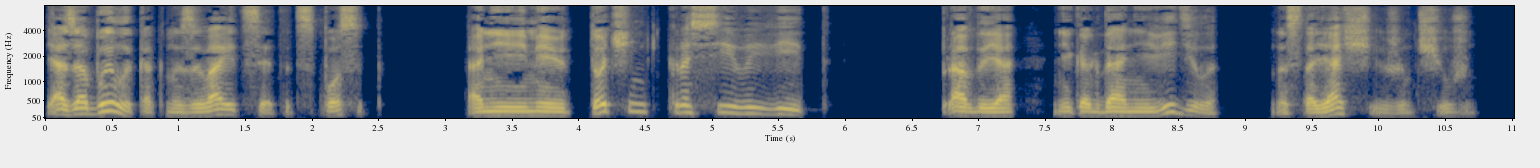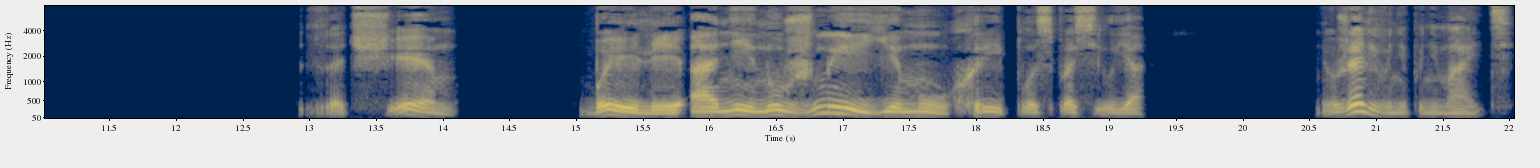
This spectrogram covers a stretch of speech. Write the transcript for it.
Я забыла, как называется этот способ. Они имеют очень красивый вид. Правда, я никогда не видела настоящих жемчужин. Зачем были они нужны ему? — хрипло спросил я. Неужели вы не понимаете?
